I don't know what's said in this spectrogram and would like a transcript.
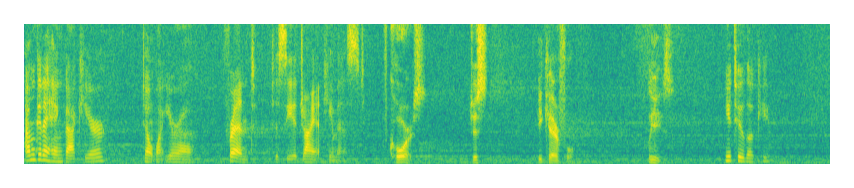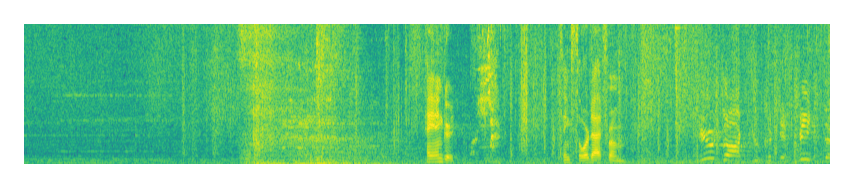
I'm gonna hang back here. Don't want your, uh, friend to see a giant he missed. Of course. Just be careful. Please. You too, Loki. Hey, Ingrid. Think Thor died from... You thought you could defeat the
